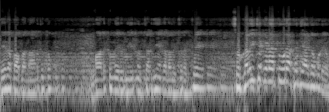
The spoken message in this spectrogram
ਡੇਰਾ ਬਾਬਾ ਨਾਨਕ ਤੋਂ ਮਾਲਕ ਮੇਰੇ ਵੀਰ ਨੂੰ ਚੜ੍ਹਦੀਆਂ ਕਲਾ ਵਿੱਚ ਰੱਖੇ। ਸੋ ਗਲੀ 'ਚ ਕਿਹੜਾ ਤੂੰ ਰੱਖਦੀ ਆ ਜੋ ਮੁੰਡਿਓ।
